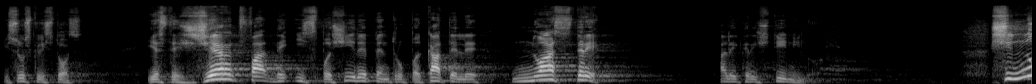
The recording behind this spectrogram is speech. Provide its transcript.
Iisus Hristos, este jertfa de ispășire pentru păcatele noastre, ale creștinilor. Și nu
